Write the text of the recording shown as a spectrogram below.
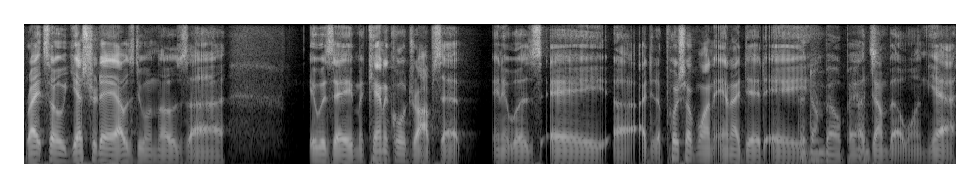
Right. So yesterday I was doing those. Uh, it was a mechanical drop set, and it was a. Uh, I did a push up one, and I did a, a dumbbell bands. a dumbbell one. Yeah.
